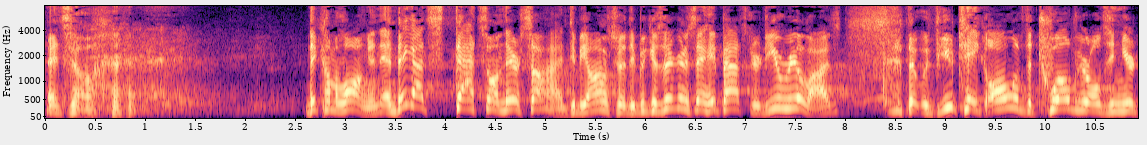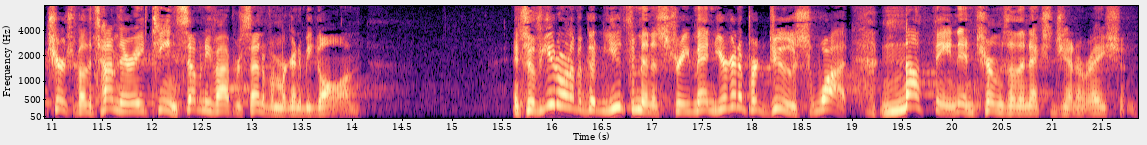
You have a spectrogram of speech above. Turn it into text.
And so they come along and, and they got stats on their side, to be honest with you, because they're going to say, hey, pastor, do you realize that if you take all of the 12 year olds in your church, by the time they're 18, 75% of them are going to be gone. And so if you don't have a good youth ministry, man, you're going to produce what? Nothing in terms of the next generation.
